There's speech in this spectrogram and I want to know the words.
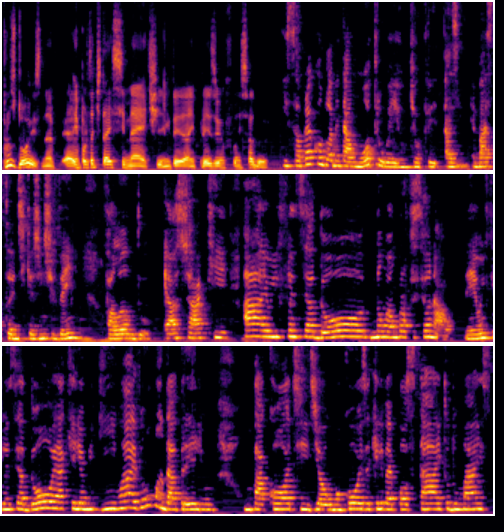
para os dois, né? É importante dar esse match entre a empresa e o influenciador. E só para complementar um outro erro que eu assim, é bastante que a gente vem falando é achar que ah, o influenciador não é um profissional. Né? O influenciador é aquele amiguinho, ah, vamos mandar para ele um, um pacote de alguma coisa que ele vai postar e tudo mais.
